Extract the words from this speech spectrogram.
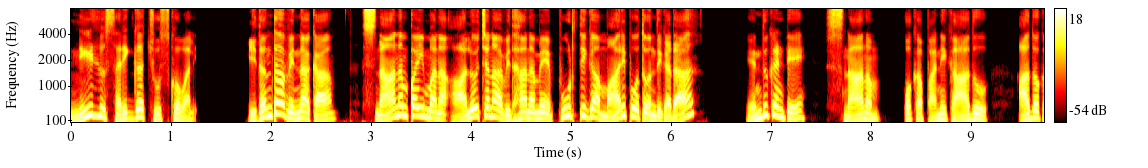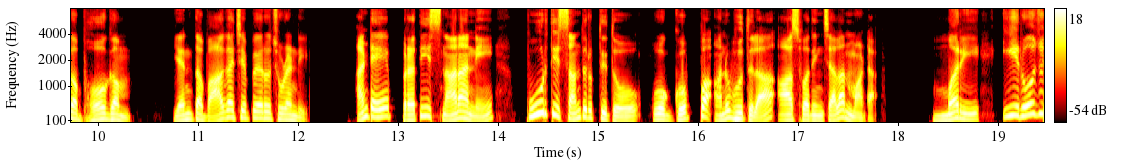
నీళ్ళు సరిగ్గా చూసుకోవాలి. ఇదంతా విన్నాక స్నానంపై మన ఆలోచనా విధానమే పూర్తిగా మారిపోతోంది కదా? ఎందుకంటే స్నానం ఒక పని కాదు అదొక భోగం. ఎంత బాగా చెప్పారో చూడండి. అంటే ప్రతి స్నానాన్ని పూర్తి సంతృప్తితో ఓ గొప్ప అనుభూతిలా ఆస్వాదించాలన్నమాట. మరి ఈ రోజు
